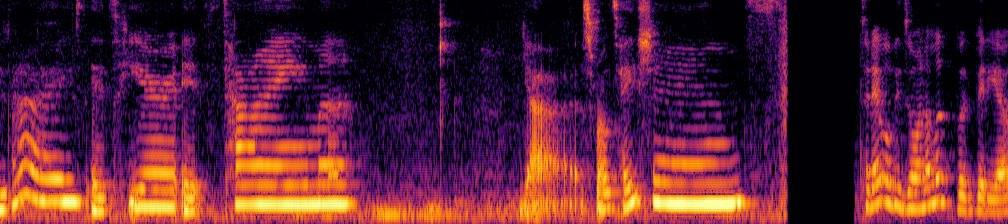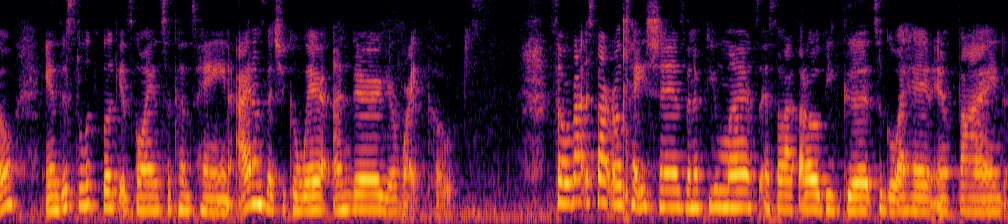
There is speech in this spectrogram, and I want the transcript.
You guys, it's here. It's time. Yes, rotations. Today we'll be doing a lookbook video and this lookbook is going to contain items that you can wear under your white coats. So we're about to start rotations in a few months and so I thought it would be good to go ahead and find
